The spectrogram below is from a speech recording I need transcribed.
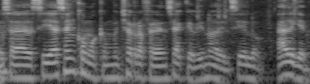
O sea, sí hacen como que mucha referencia a que vino del cielo, alguien,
